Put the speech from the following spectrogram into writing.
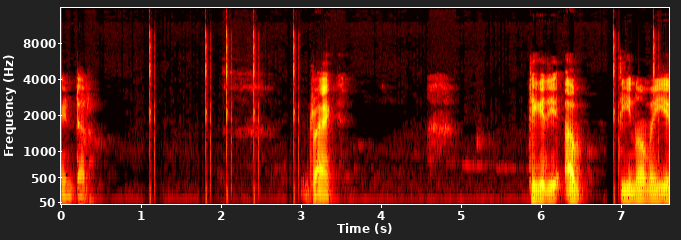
enter drag ठीक है जी, अब तीनों में ये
